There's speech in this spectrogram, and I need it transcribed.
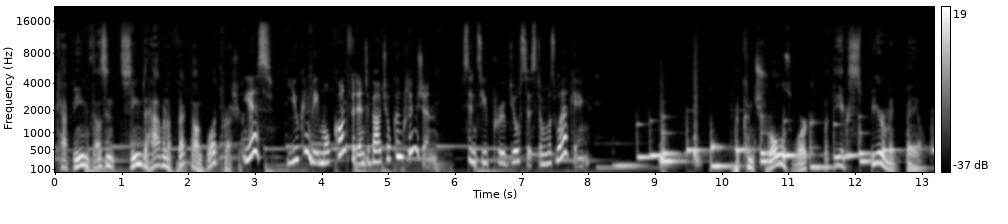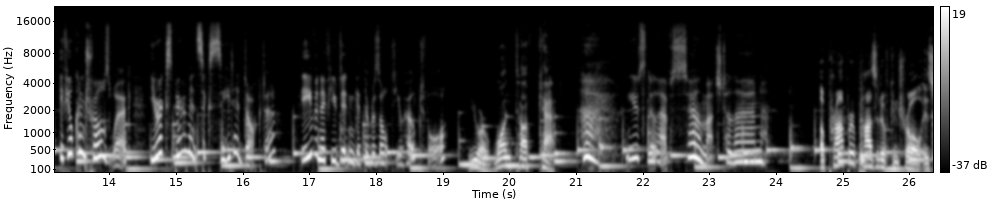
caffeine doesn't seem to have an effect on blood pressure. Yes, you can be more confident about your conclusion, since you proved your system was working. The controls worked, but the experiment failed. If your controls work, your experiment succeeded, Doctor. Even if you didn't get the result you hoped for. You are one tough cat. you still have so much to learn. A proper positive control is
